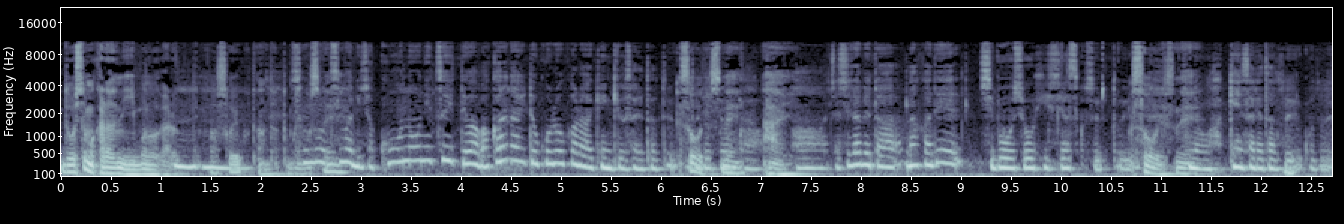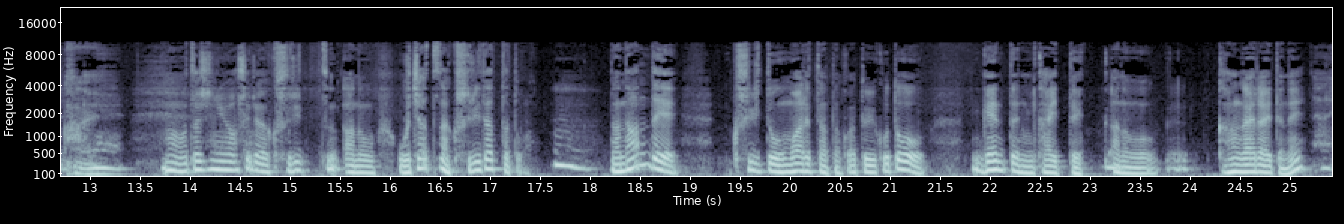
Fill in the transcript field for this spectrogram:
どうしても体にいいものがあるって、まあ、そういうことなんだと思いますね。つまりじゃ効能については分からないところから研究されたということでしょうか。うね、はい。あじゃあ調べた中で脂肪を消費しやすくするというそうですね。のを発見されたということですね。はい、まあ私に言わせれば薬あのお茶ってのは薬だったと。うん。だなんで薬と思われたのかということを原点に書いて、あの考えられてね、はい、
